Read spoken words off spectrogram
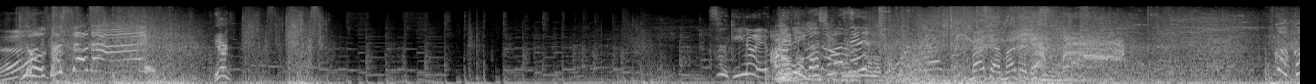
逃さない次の獲物逃がしませんまだまだですここ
